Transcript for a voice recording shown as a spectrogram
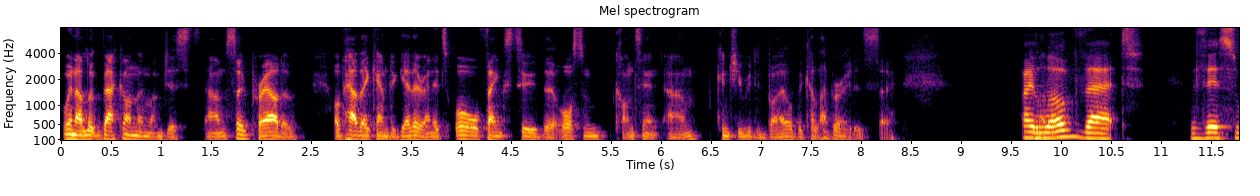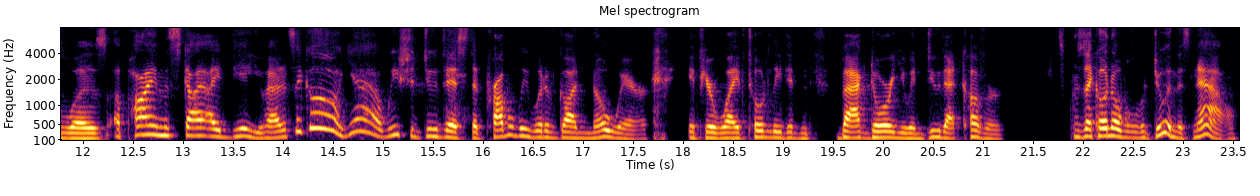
when I look back on them, I'm just I'm so proud of of how they came together, and it's all thanks to the awesome content um, contributed by all the collaborators. So, I love, love that this was a pie in the sky idea you had. It's like, oh yeah, we should do this. That probably would have gone nowhere if your wife totally didn't backdoor you and do that cover. It's like, oh no, well we're doing this now,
